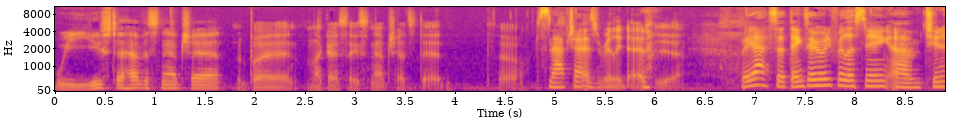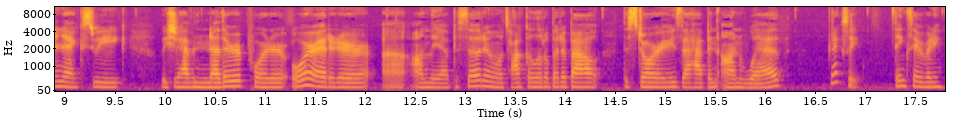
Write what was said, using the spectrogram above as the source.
We used to have a Snapchat, but like I say, Snapchat's dead. So Snapchat is really dead. yeah, But yeah, so thanks everybody for listening. Um, tune in next week. We should have another reporter or editor uh, on the episode, and we'll talk a little bit about the stories that happen on web next week. Thanks, everybody.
